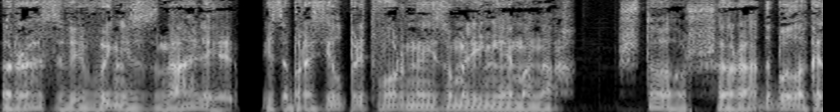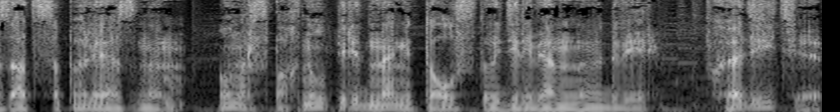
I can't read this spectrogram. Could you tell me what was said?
«Разве вы не знали?» — изобразил притворное изумление монах. «Что ж, рад был оказаться полезным». Он распахнул перед нами толстую деревянную дверь. «Входите,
